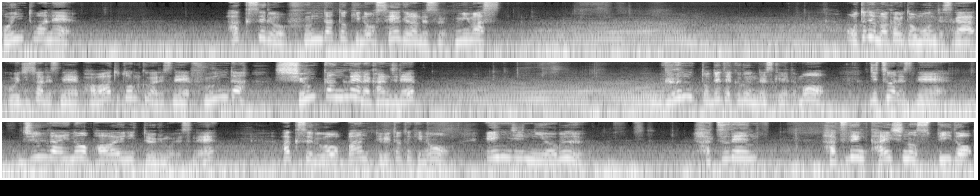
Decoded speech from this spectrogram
ポイントはねアクセルを踏んだ時の制御なんです。踏みます。音でもわかると思うんですがこれ実はですねパワーとトルクがですね踏んだ瞬間ぐらいな感じでぐんと出てくるんですけれども実はですね従来のパワーユニットよりもですねアクセルをバンと入れた時のエンジンによる発電発電開始のスピード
